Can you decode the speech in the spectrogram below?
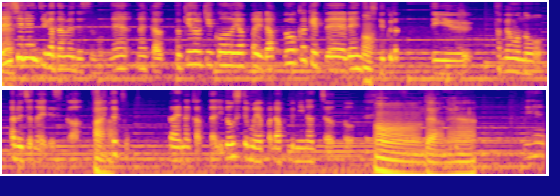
電子レンジがダメですもんね。なんか、時々こう、やっぱりラップをかけてレンジしてくださいっていう食べ物あるじゃないですか。はいはいそういう時使えなかったり、どうしてもやっぱラップになっちゃうと。うーん、だよね。ね、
